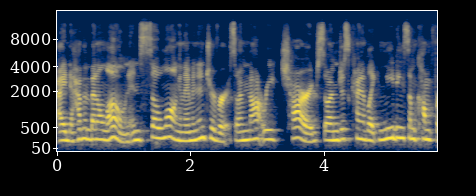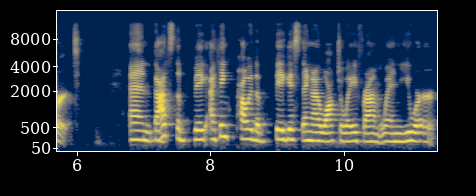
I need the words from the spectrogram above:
I haven't been alone in so long, and I'm an introvert. So I'm not recharged. So I'm just kind of like needing some comfort. And that's the big, I think probably the biggest thing I walked away from when you were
